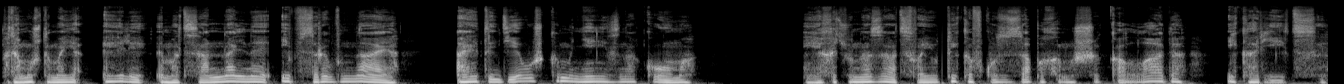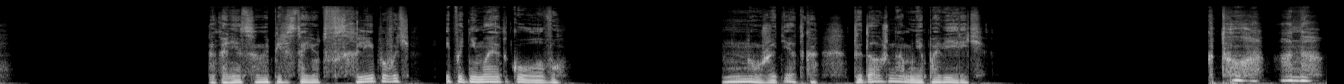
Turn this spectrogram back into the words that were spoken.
потому что моя Элли эмоциональная и взрывная, а эта девушка мне незнакома. Я хочу назад свою тыковку с запахом шоколада и корицы. Наконец она перестает всхлипывать и поднимает голову. «Ну же, детка, ты должна мне поверить». «Кто она?»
